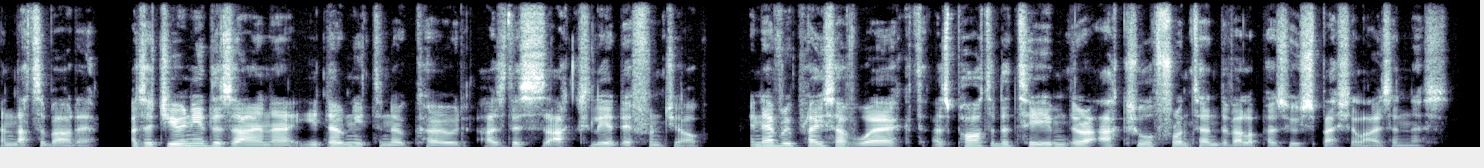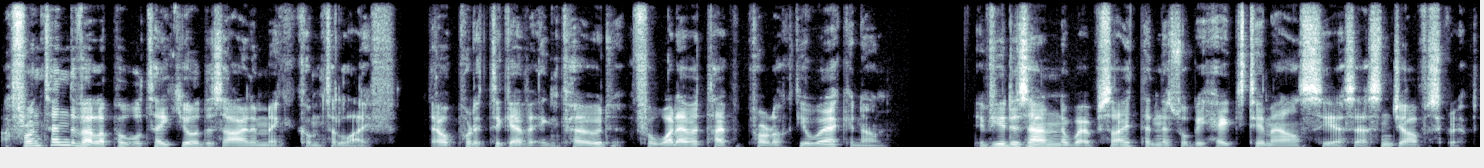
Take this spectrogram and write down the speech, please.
and that's about it. As a junior designer, you don't need to know code, as this is actually a different job. In every place I've worked, as part of the team, there are actual front-end developers who specialize in this. A front-end developer will take your design and make it come to life. They'll put it together in code for whatever type of product you're working on. If you're designing a website, then this will be HTML, CSS, and JavaScript.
